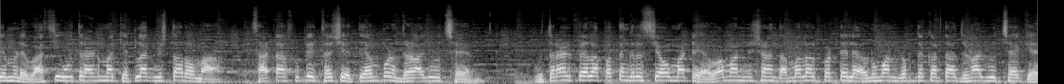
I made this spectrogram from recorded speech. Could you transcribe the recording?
તેમણે વાસી ઉત્તરાયણમાં કેટલાક વિસ્તારોમાં છાટાછૂટી થશે તેમ પણ જણાવ્યું છે. ઉત્તરાયણ પહેલાં પતંગ રસિયાઓ માટે હવામાન નિષ્ણાત અંબાલાલ પટેલે અનુમાન વ્યક્ત કરતાં જણાવ્યું છે કે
